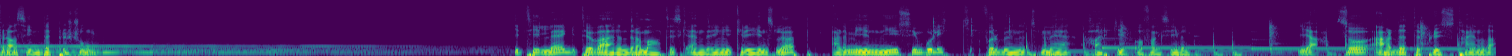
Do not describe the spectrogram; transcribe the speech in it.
fra sin depresjon. I tillegg til å være en dramatisk endring i krigens løp, er det mye ny symbolikk forbundet med Kharkiv-offensiven. Ja, så er det dette plusstegnet, da.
